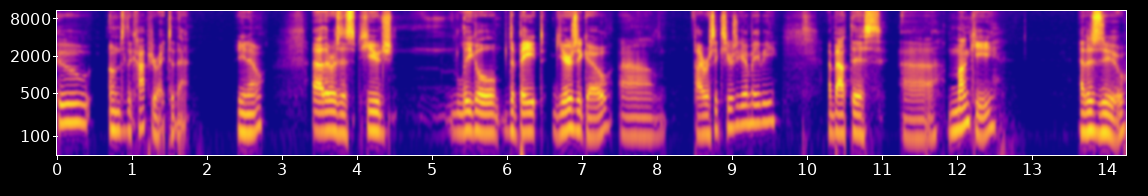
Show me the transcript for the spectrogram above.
Who owns the copyright to that? You know? Uh, there was this huge legal debate years ago, um, five or six years ago, maybe, about this uh, monkey at a zoo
